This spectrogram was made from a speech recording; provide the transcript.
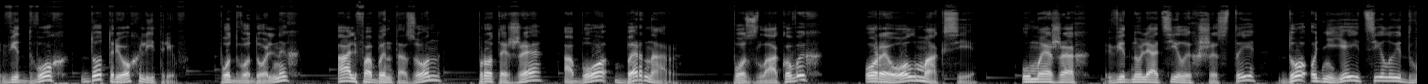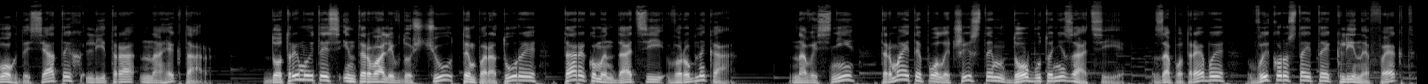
від 2 до 3 літрів, подводольних альфа-бентазон, протеже або бернар, позлакових ореол максі у межах від 0,6 до 1,2 літра на гектар. Дотримуйтесь інтервалів дощу, температури та рекомендацій виробника. Навесні тримайте поле чистим до бутонізації. За потреби використайте клін-ефект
